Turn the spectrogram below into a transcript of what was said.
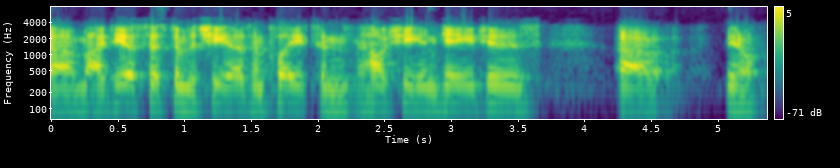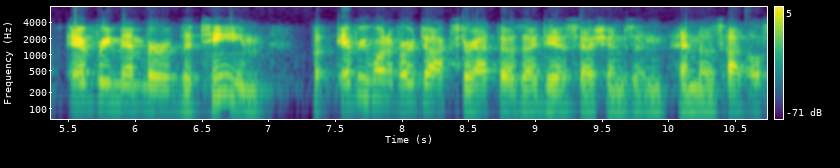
um, idea system that she has in place and how she engages, uh, you know, every member of the team. But every one of her docs are at those idea sessions and, and those huddles.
